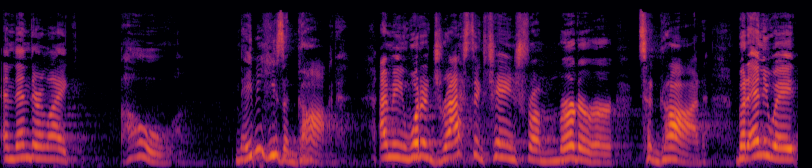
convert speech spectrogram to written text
And then they're like, oh, maybe he's a god. I mean, what a drastic change from murderer to God. But anyway,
